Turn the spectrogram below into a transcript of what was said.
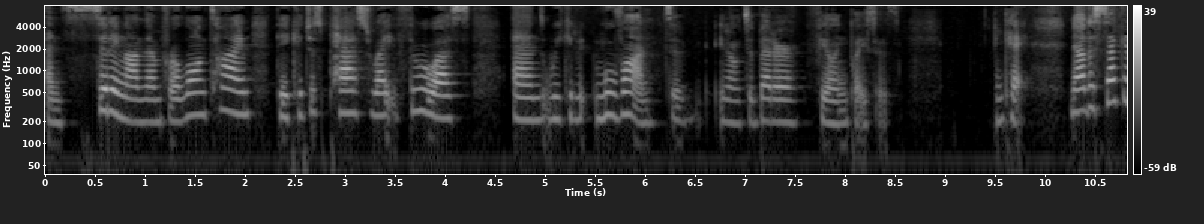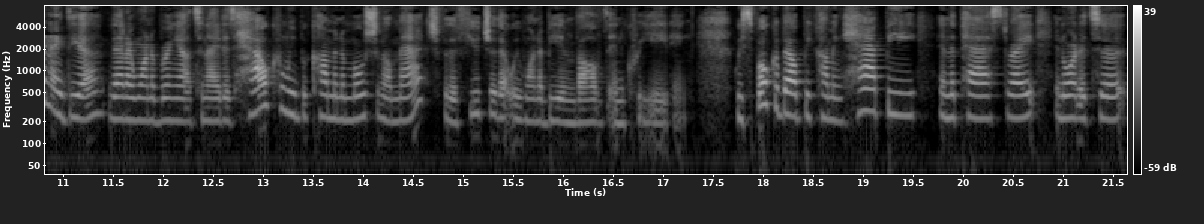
and sitting on them for a long time, they could just pass right through us and we could move on to, you know, to better feeling places. Okay. Now, the second idea that I want to bring out tonight is how can we become an emotional match for the future that we want to be involved in creating? We spoke about becoming happy in the past, right? In order to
